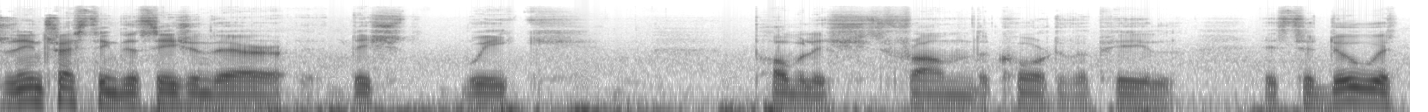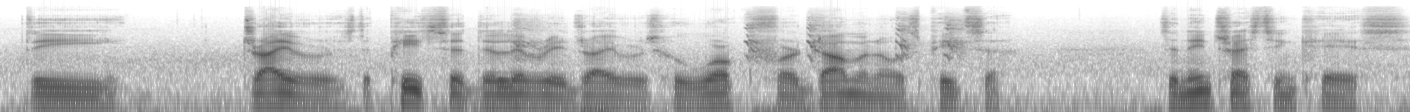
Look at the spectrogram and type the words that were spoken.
There's an interesting decision there this week published from the Court of Appeal. It's to do with the drivers, the pizza delivery drivers who work for Domino's Pizza. It's an interesting case.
